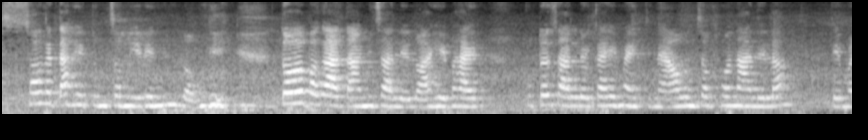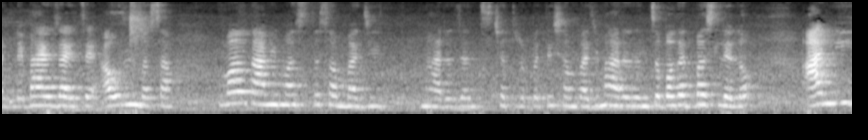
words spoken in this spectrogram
स्वागत आहे तुमचं मी रेनी ब्लॉगमध्ये तो बघा आता आम्ही चाललेलो आहे बाहेर. कुठं चाललो आहे काही माहिती नाही. आऊंचा फोन आलेला. ते म्हटले बाहेर जायचं आहे आवरून बसा. मग आम्ही मस्त संभाजी महाराजांचं छत्रपती संभाजी महाराजांचं बघत बसलेलो. आणि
